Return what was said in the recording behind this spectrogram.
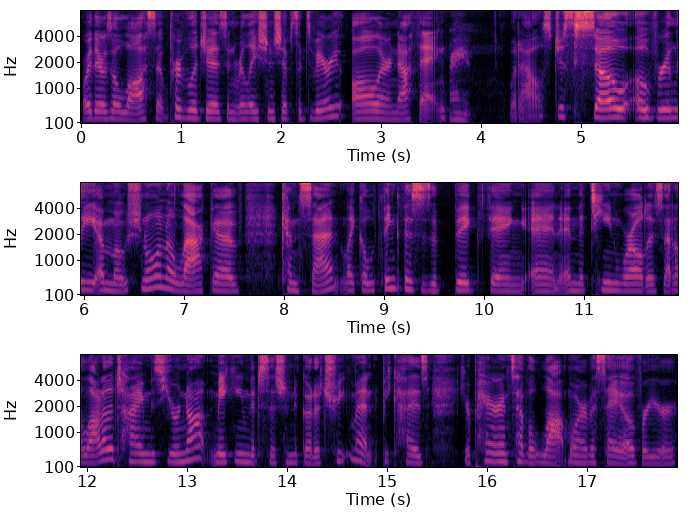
or there's a loss of privileges and relationships. It's very all or nothing. Right what else? Just so overly emotional and a lack of consent. Like I think this is a big thing in in the teen world is that a lot of the times you're not making the decision to go to treatment because your parents have a lot more of a say over your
